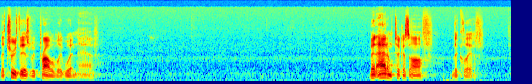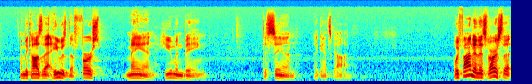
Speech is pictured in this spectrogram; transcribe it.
The truth is we probably wouldn't have. But Adam took us off the cliff. And because of that, he was the first man, human being, to sin against God. We find in this verse that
